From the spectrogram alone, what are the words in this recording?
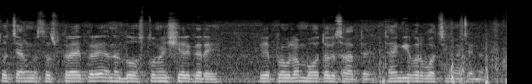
तो चैनल को सब्सक्राइब करें अपने दोस्तों में शेयर करें। ये प्रॉब्लम बहुतों के साथ है। Thank you for watching my channel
